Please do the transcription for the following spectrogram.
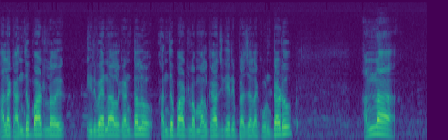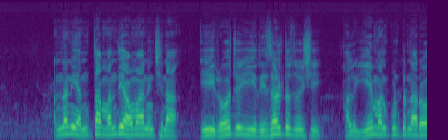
వాళ్ళకు అందుబాటులో ఇరవై నాలుగు గంటలు అందుబాటులో మల్కాజ్గిరి ప్రజలకు ఉంటాడు. అన్న అన్నని ఎంతమంది అవమానించినా ఈరోజు ఈ రిజల్ట్ చూసి వాళ్ళు ఏమనుకుంటున్నారో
